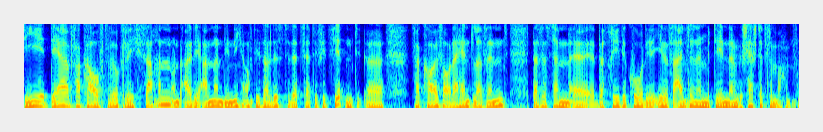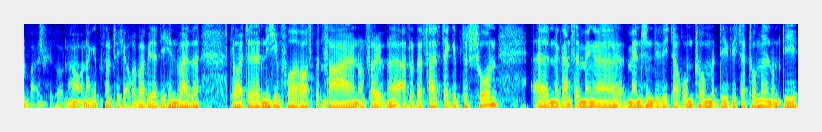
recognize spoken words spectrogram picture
die, der verkauft wirklich Sachen und all die anderen, die nicht auf dieser Liste der zertifizierten äh, Verkäufer oder Händler sind, das ist dann äh, das Risiko die, jedes Einzelnen, mit denen dann Geschäfte zu machen zum Beispiel so. Ne? Und dann gibt es natürlich auch immer wieder die Hinweise, Leute nicht im Voraus bezahlen und so. Ne? Also das heißt, da gibt es schon äh, eine ganze Menge Menschen, die sich da rumtummeln, die sich da tummeln und die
